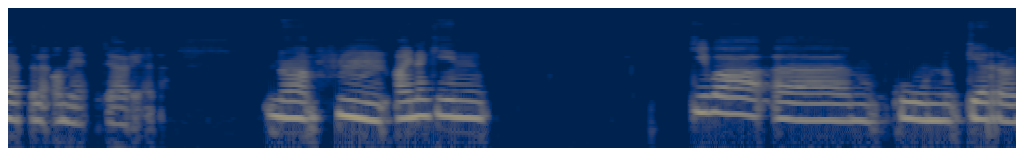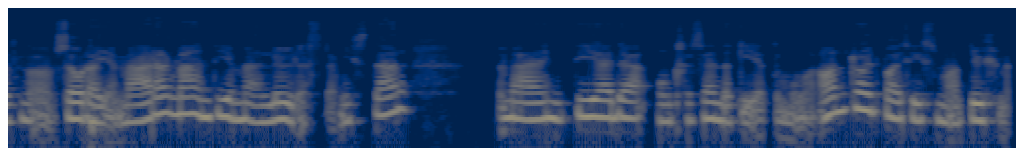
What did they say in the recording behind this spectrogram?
ajattele omia teorioita. No, hmm, ainakin kiva, ähm, kun kerroit no, seuraajien määrän. Mä en tiedä, mä en löydä sitä mistään. Mä en tiedä, onko se sen takia, että mulla on Android vai siis mä oon tyhmä.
